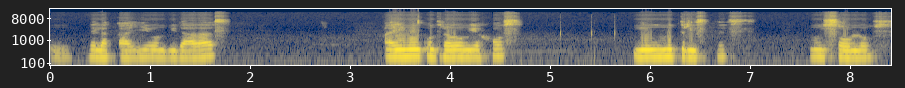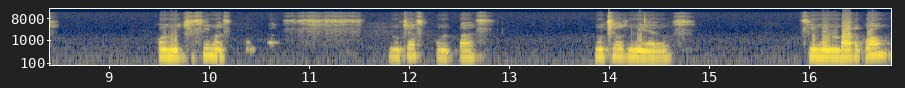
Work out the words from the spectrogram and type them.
de, la calle olvidadas, ahí me he encontrado viejos muy tristes, muy solos, con muchísimas culpas, muchas culpas, muchos miedos. Sin embargo,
